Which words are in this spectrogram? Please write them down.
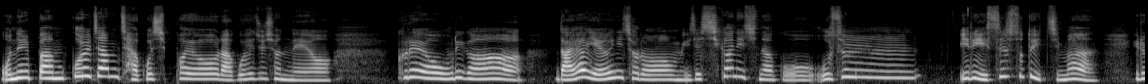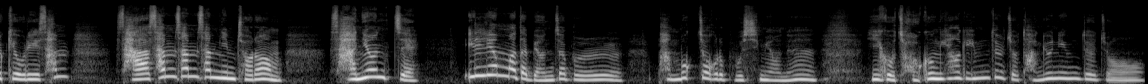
오늘 밤 꿀잠 자고 싶어요. 라고 해 주셨네요. 그래요. 우리가 나야 예은이처럼 이제 시간이 지나고 웃을 일이 있을 수도 있지만 이렇게 우리 3 4333님처럼 4년째 1년마다 면접을 반복적으로 보시면은 이거 적응하기 힘들죠. 당연히 힘들죠.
